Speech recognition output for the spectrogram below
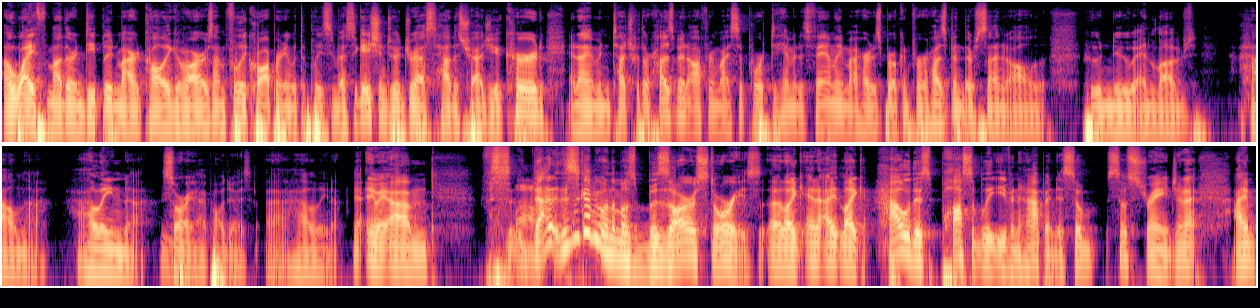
A wife, mother, and deeply admired colleague of ours. I'm fully cooperating with the police investigation to address how this tragedy occurred, and I am in touch with her husband, offering my support to him and his family. My heart is broken for her husband, their son, and all who knew and loved Halyna. Helena. Sorry, I apologize. Uh, Helena. Yeah. Anyway, um, s- that this is gonna be one of the most bizarre stories. Uh, like, and I like how this possibly even happened is so so strange. And I, I'm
